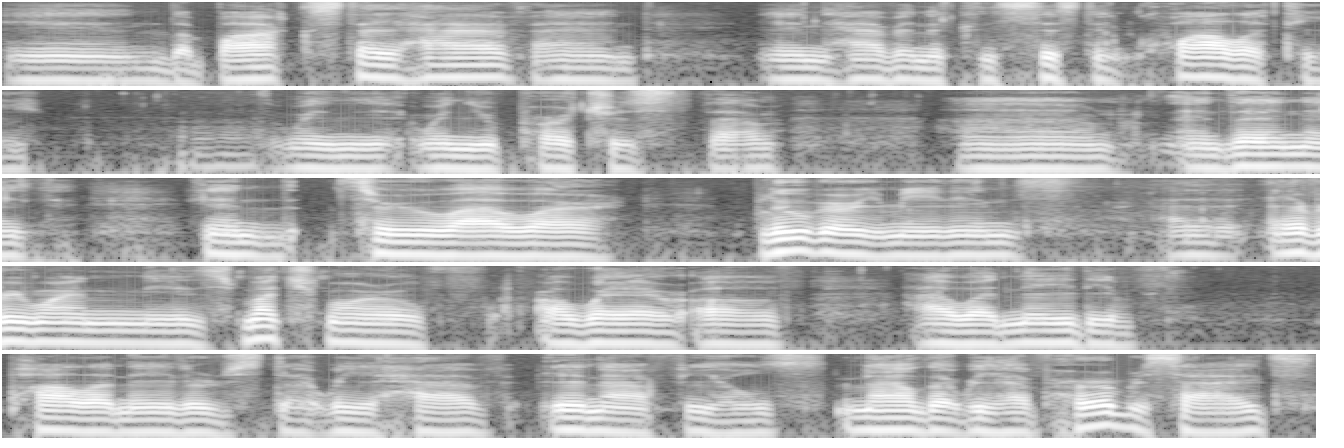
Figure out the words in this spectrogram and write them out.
in the box they have and in having a consistent quality mm-hmm. when you, when you purchase them um, and then again through our blueberry meetings uh, everyone is much more aware of our native pollinators that we have in our fields. Now that we have herbicides,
